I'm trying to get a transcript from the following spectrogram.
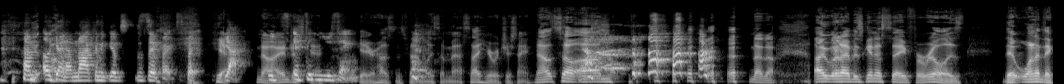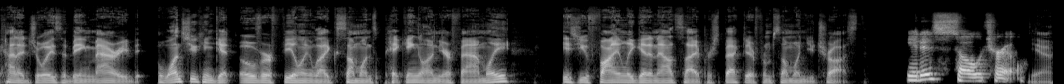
I'm, again, I'm not going to give specifics, but Yeah, yeah, no, I it's, it's amusing. Yeah, your husband's family's a mess. I hear what you're saying. Now, so um, no, no. I, what I was gonna say for real is that one of the kind of joys of being married, once you can get over feeling like someone's picking on your family, is you finally get an outside perspective from someone you trust. It is so true. Yeah,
